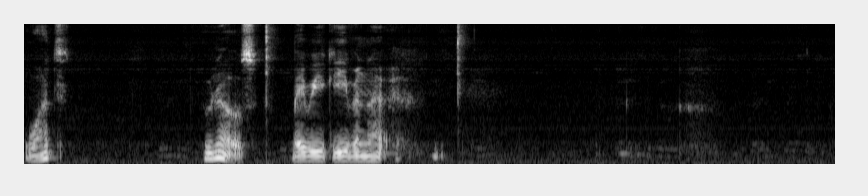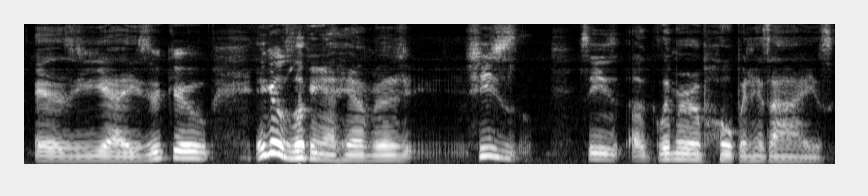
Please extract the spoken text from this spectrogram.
What? Who knows? Maybe you could even. Uh, is yeah, Izuku. Izuku's looking at him, and she's sees a glimmer of hope in his eyes.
